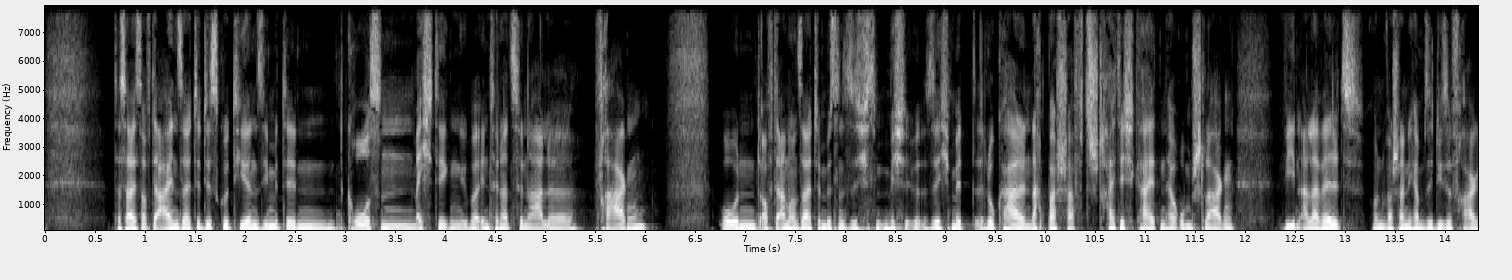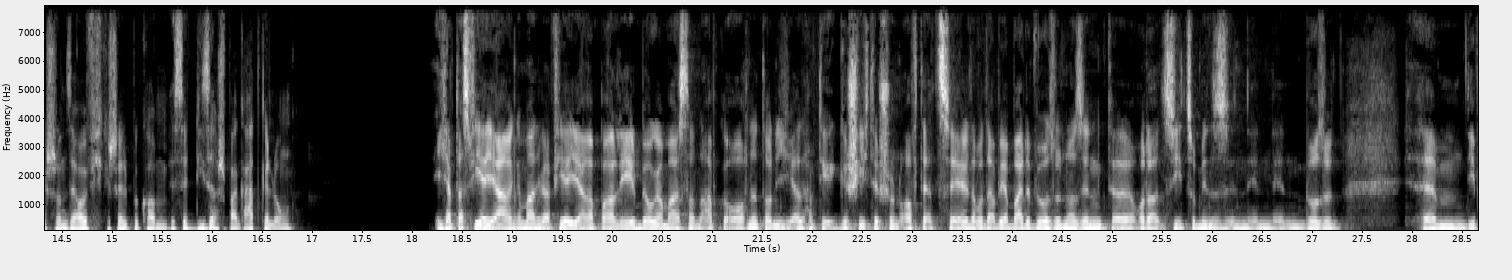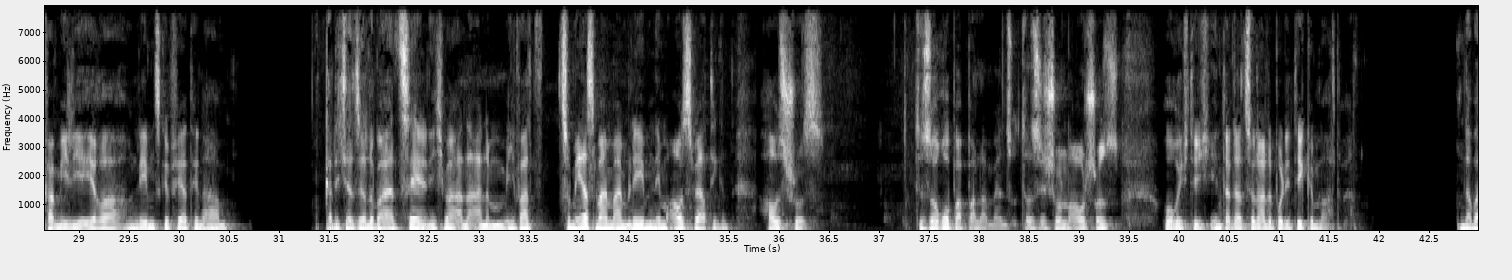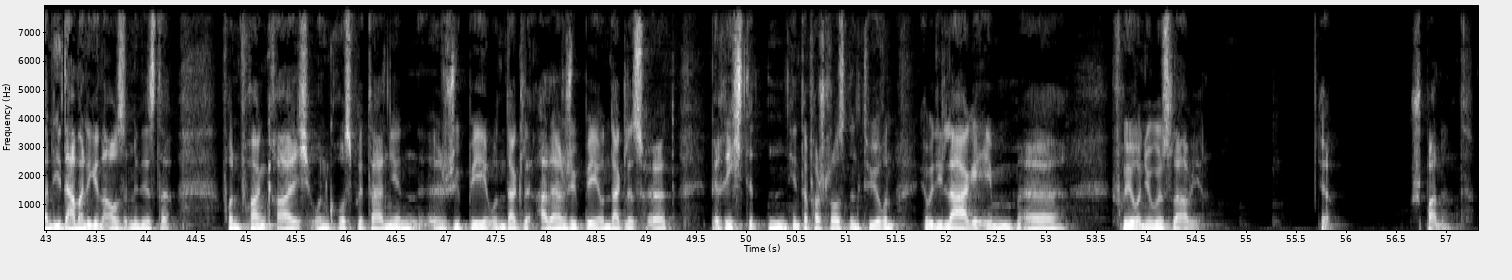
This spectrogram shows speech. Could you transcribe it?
Das heißt, auf der einen Seite diskutieren sie mit den großen Mächtigen über internationale Fragen und auf der anderen Seite müssen sie sich, mich, sich mit lokalen Nachbarschaftsstreitigkeiten herumschlagen, wie in aller Welt. Und wahrscheinlich haben sie diese Frage schon sehr häufig gestellt bekommen. Ist dir dieser Spagat gelungen? Ich habe das vier Jahre gemacht. Ich war vier Jahre parallel Bürgermeister und Abgeordneter und ich habe die Geschichte schon oft erzählt. Aber da wir beide Würselner sind, äh, oder Sie zumindest in, in, in Würseln ähm, die Familie ihrer Lebensgefährtin haben, kann ich ja dabei erzählen. Ich war an einem, ich war zum ersten Mal in meinem Leben im Auswärtigen Ausschuss des Europaparlaments. Und das ist schon ein Ausschuss, wo richtig internationale Politik gemacht wird. Und da waren die damaligen Außenminister von Frankreich und Großbritannien, äh, Juppé und Douglas, Alain Juppé und Douglas Hurt, berichteten hinter verschlossenen Türen über die Lage im äh, früheren Jugoslawien. Ja, spannend.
